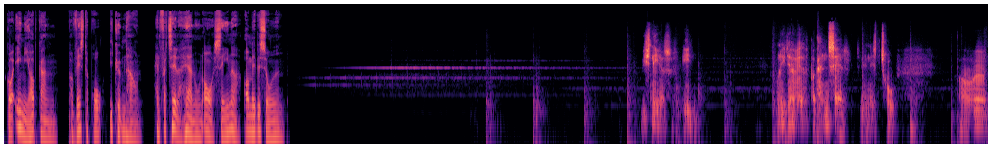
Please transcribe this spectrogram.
går ind i opgangen på Vesterbro i København. Han fortæller her nogle år senere om episoden. Vi sneer os ind. Må det har været på anden sal, det vil jeg næsten tro. Og øh,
